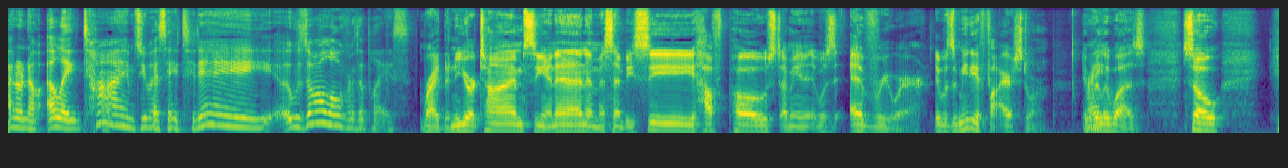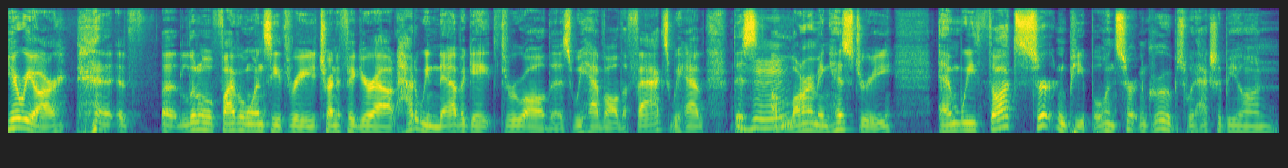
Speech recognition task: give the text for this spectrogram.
I don't know, LA Times, USA Today. It was all over the place. Right. The New York Times, CNN, MSNBC, HuffPost. I mean, it was everywhere. It was a media firestorm. It Right. really was. So here we are, a little 501c3 trying to figure out how do we navigate through all this. We have all the facts, we have this Mm-hmm. alarming history, and we thought certain people and certain groups would actually be on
